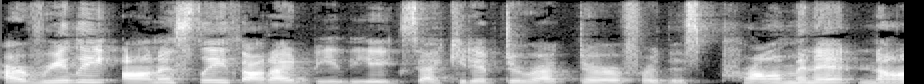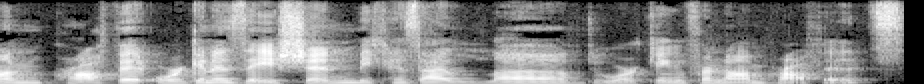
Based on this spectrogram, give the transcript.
I really honestly thought I'd be the executive director for this prominent nonprofit organization because I loved working for nonprofits.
